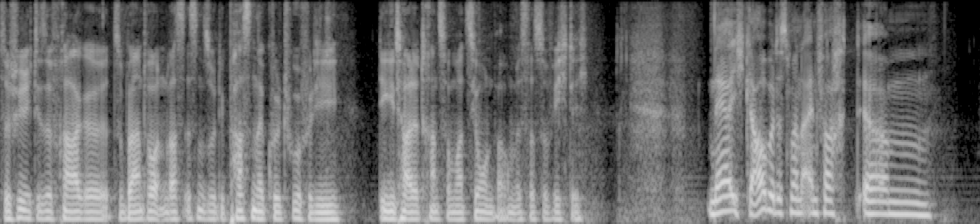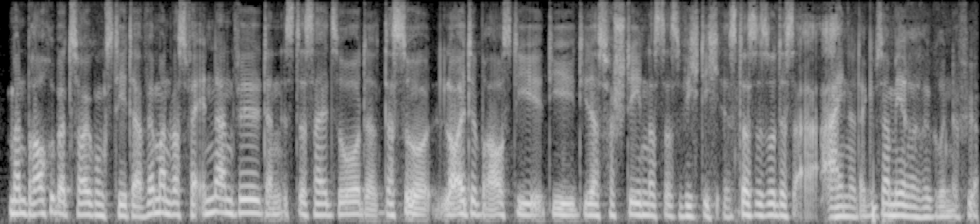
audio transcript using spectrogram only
so schwierig, diese Frage zu beantworten, was ist denn so die passende Kultur für die digitale Transformation? Warum ist das so wichtig? Naja, ich glaube, dass man einfach ähm, man braucht Überzeugungstäter. Wenn man was verändern will, dann ist das halt so, dass du Leute brauchst, die, die, die das verstehen, dass das wichtig ist. Das ist so das eine. Da gibt es ja mehrere Gründe für.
